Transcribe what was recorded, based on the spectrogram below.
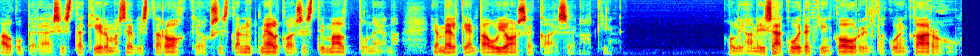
alkuperäisistä kirmasevista rohkeuksista nyt melkoisesti malttuneena ja melkeinpä ujonsekaisenakin. Olihan isä kuitenkin kourilta kuin karhu,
